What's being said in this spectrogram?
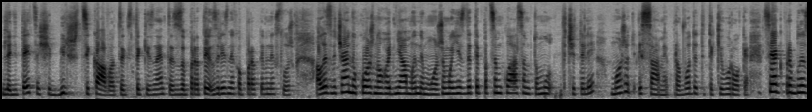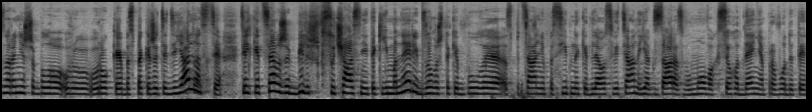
для дітей це ще більш цікаво. Це такі, знаєте, з оператив з різних оперативних служб. Але звичайно, кожного дня ми не можемо їздити по цим класам, тому вчителі можуть і самі проводити такі уроки. Це як приблизно раніше було уроки безпеки життєдіяльності, тільки це вже більш в сучасній такій манері. Знову ж таки були спеціальні посібники для освітян, як зараз в умовах сьогодення проводити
